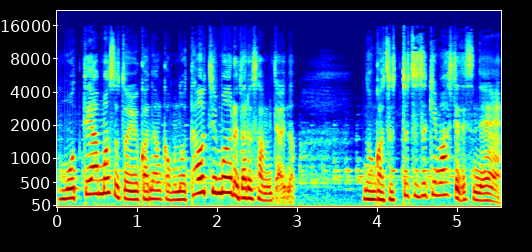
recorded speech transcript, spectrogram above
持て余すというかなんかもうのたうち回るだるさみたいな。のがずっと続きましてですね。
